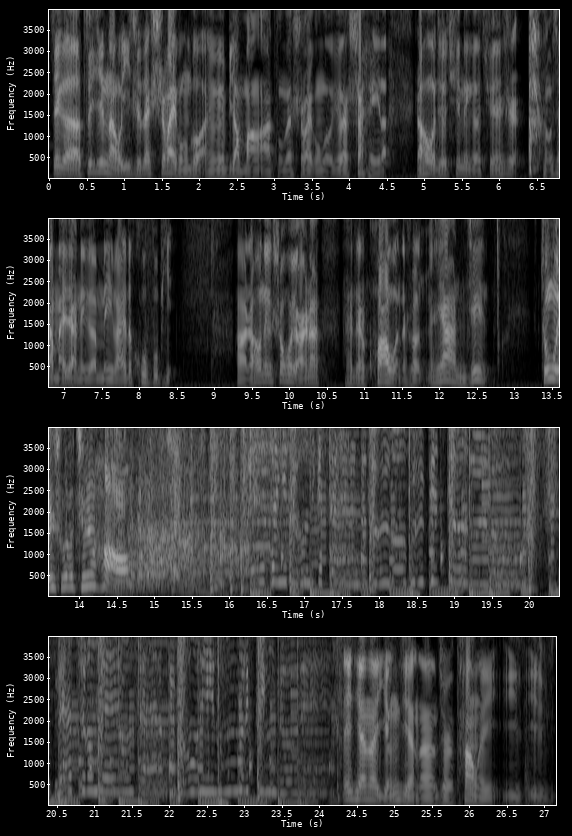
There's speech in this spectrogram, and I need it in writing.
这个最近呢，我一直在室外工作，因为比较忙啊，总在室外工作，有点晒黑了。然后我就去那个屈臣氏，我想买点那个美白的护肤品啊。然后那个售货员呢还在那夸我呢，说：“哎呀，你这中文说的真好。”那天呢，莹姐呢就是烫了一一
